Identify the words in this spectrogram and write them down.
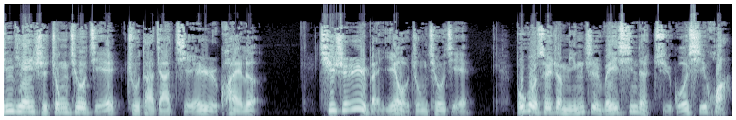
今天是中秋节，祝大家节日快乐。其实日本也有中秋节，不过随着明治维新的举国西化，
